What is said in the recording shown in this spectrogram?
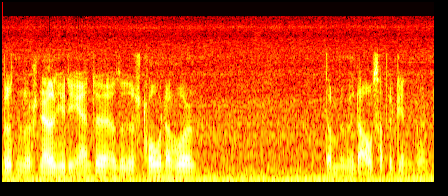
Wir müssen nur schnell hier die Ernte, also das Stroh unterholen, damit wir mit der Aussaat beginnen können.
